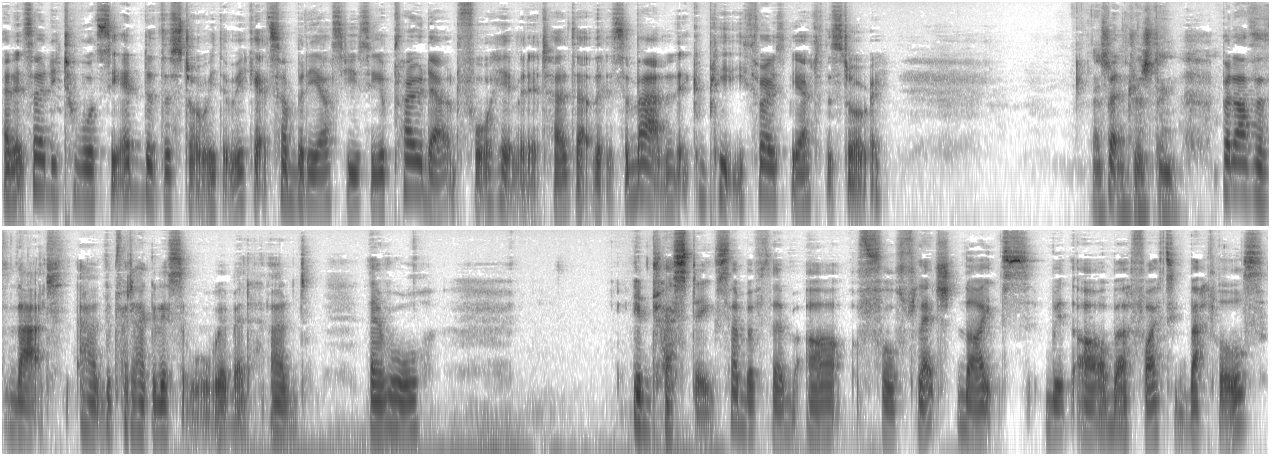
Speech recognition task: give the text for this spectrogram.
And it's only towards the end of the story that we get somebody else using a pronoun for him, and it turns out that it's a man, and it completely throws me out of the story. That's But- interesting. But other than that, uh, the protagonists are all women, and they're all interesting. Some of them are full fledged knights with armour fighting battles,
